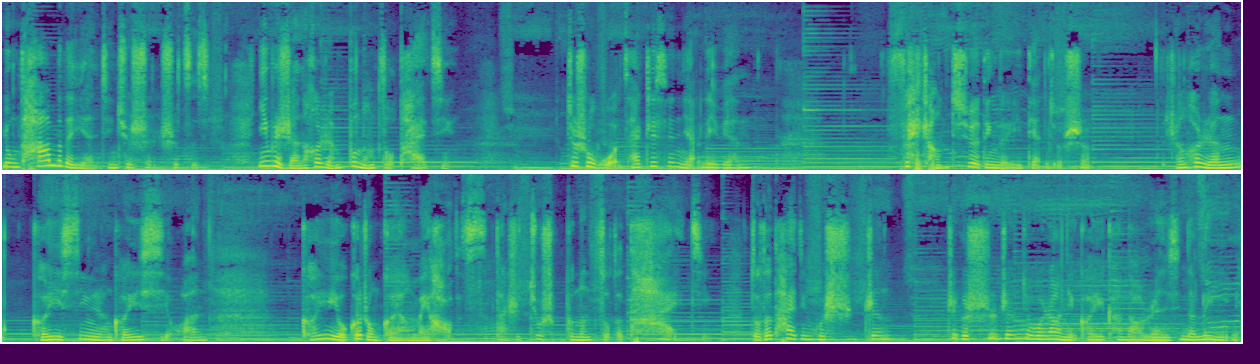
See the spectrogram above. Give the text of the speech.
用他们的眼睛去审视自己，因为人和人不能走太近。就是我在这些年里边非常确定的一点，就是人和人可以信任，可以喜欢。可以有各种各样美好的词，但是就是不能走得太近，走得太近会失真，这个失真就会让你可以看到人性的另一面。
